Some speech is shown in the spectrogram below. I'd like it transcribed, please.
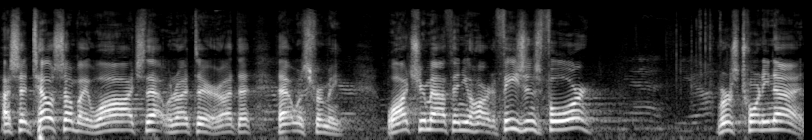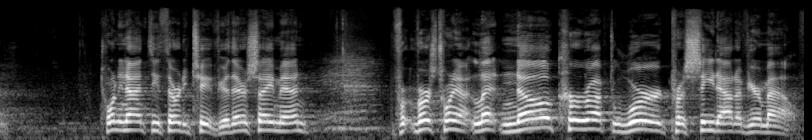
I said, tell somebody, watch that one right there. Right? That, that one's for me. Watch your mouth and your heart. Ephesians 4, verse 29. 29 through 32. If you're there, say amen. amen. Verse 29 Let no corrupt word proceed out of your mouth.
